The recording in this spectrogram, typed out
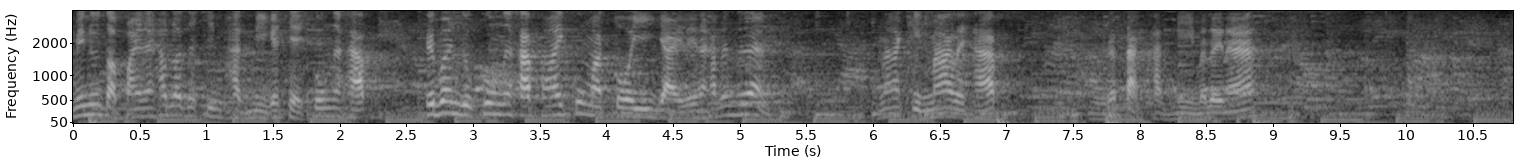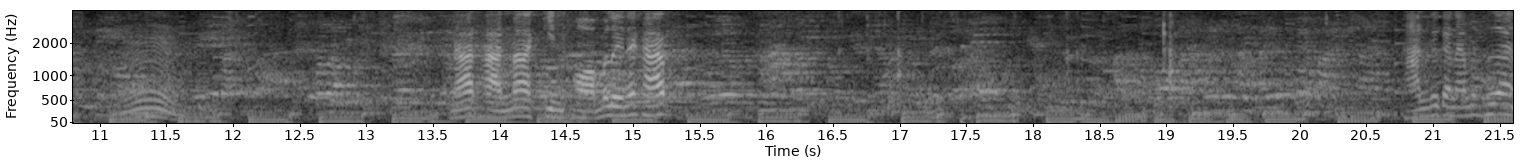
เมนูต่อไปนะครับ เราจะชิมผัดหมี่กระเฉดกุ้งนะครับ เพื่อนๆดูกุ้งนะครับเขาให้กุ้งมาตัวใหญ่ๆเลยนะครับเพื่อนๆน่ากินมากเลยครับหนูก็ตักผัดหมี่มาเลยนะอืมน่าทานมากกลิ่นหอมมาเลยนะครับทานด้วยกันนะเพื่อน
